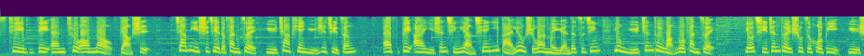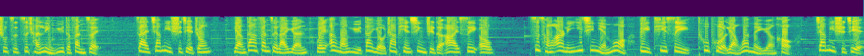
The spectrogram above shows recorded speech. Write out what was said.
Steve D. N. To Know 表示，加密世界的犯罪与诈骗与日俱增。FBI 已申请两千一百六十万美元的资金用于针对网络犯罪，尤其针对数字货币与数字资产领域的犯罪。在加密世界中，两大犯罪来源为暗网与带有诈骗性质的 ICO。自从二零一七年末 BTC 突破两万美元后，加密世界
